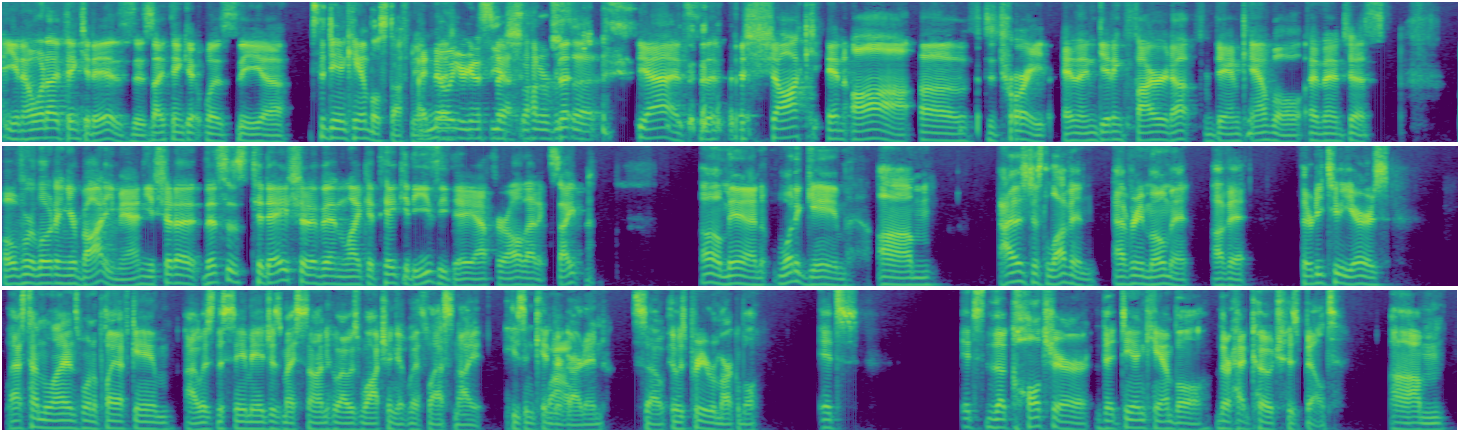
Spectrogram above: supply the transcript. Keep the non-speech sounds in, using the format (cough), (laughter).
You know what I think it is? Is I think it was the uh It's the Dan Campbell stuff, man. I know you're gonna see Yes, yes, 100. percent yeah, it's the, the shock and awe of Detroit and then getting fired up from Dan Campbell and then just overloading your body, man. You should have this is today should have been like a take it easy day after all that excitement. Oh man, what a game. Um I was just loving every moment of it. 32 years. Last time the Lions won a playoff game, I was the same age as my son who I was watching it with last night. He's in kindergarten. So it was pretty remarkable. It's it's the culture that Dan Campbell, their head coach, has built. Um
